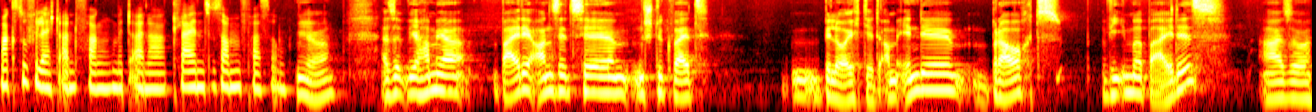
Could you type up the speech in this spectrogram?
Magst du vielleicht anfangen mit einer kleinen Zusammenfassung? Ja, also wir haben ja beide Ansätze ein Stück weit beleuchtet. Am Ende braucht es wie immer beides. Also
